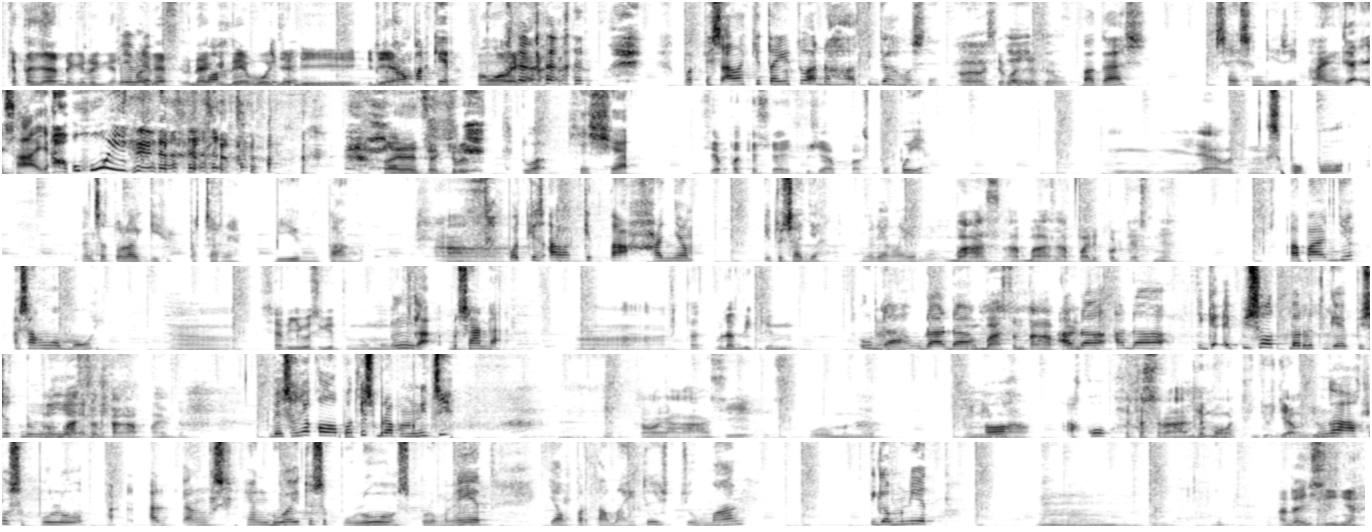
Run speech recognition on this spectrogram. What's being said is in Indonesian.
katanya denger-denger Diam, diam. Bagas udah Oh, gede mau jadi ini ya? Tukang parkir. Mau boleh ya? Podcast ala kita itu ada tiga hostnya. Oh siapa aja yaitu tuh Bagas saya sendiri. Anjay saya. Uhui oh ya Cakru kedua Kesha. Siapa Kesya itu siapa? Sepupu ya? Hmm, ya betul. Sepupu. Dan satu lagi pacarnya. Bintang. Ah, podcast ala kita hanya itu saja. Nggak ada yang lain. Bahas bahas apa di podcastnya? Apa aja? Asal ngomong. Eh, serius gitu ngomong? Enggak bercanda. Ta- udah bikin? Udah udah. ada ngebahas tentang apa ada itu? ada tiga episode baru tiga episode belum di ngebahas tentang apa itu biasanya kalau podcast berapa menit sih? Ya, kalau yang ngasih 10 menit minimal. Aku ya terserah dia mau 7 jam juga. Enggak aku 10 a- a- yang yang dua itu 10 10 menit. Yang pertama itu cuman 3 menit. Hmm, ada isinya?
